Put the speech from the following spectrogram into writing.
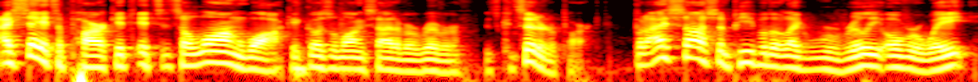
I say it's a park, it, it's, it's a long walk. It goes alongside of a river. It's considered a park. But I saw some people that like were really overweight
